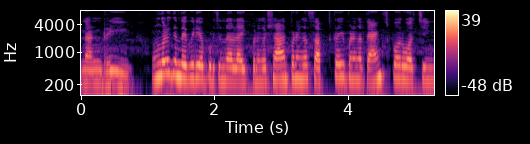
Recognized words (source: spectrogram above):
நன்றி. உங்களுக்கு இந்த வீடியோ பிடிச்சிருந்தா லைக் பண்ணுங்கள் ஷேர் பண்ணுங்கள் சப்ஸ்கிரைப் பண்ணுங்கள் தேங்க்ஸ் ஃபார் வாட்சிங்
